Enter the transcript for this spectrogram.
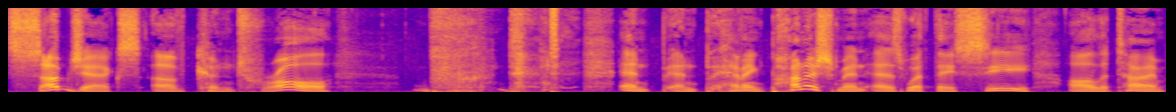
subjects of control. and and having punishment as what they see all the time.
